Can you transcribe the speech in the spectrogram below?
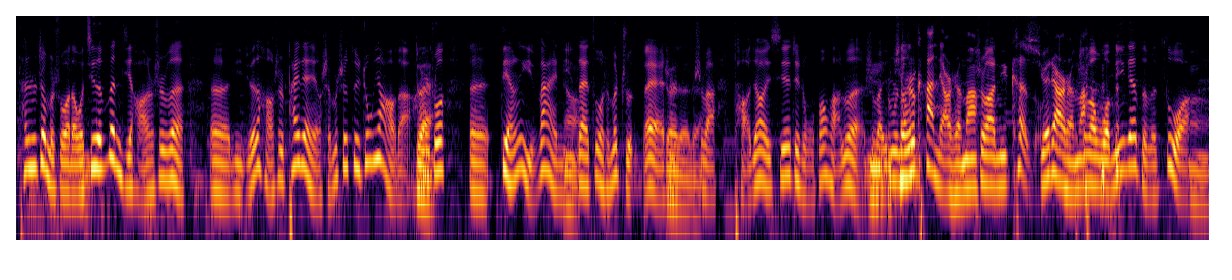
他是这么说的，我记得问题好像是问，呃，你觉得好像是拍电影什么是最重要的，还是说，呃，电影以外你嗯在做什么准备？是是吧？讨教一些这种方法论，是吧？平时看点什么，是吧？你看学点什么是吧？我们应该怎么做？嗯，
